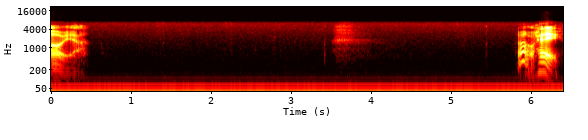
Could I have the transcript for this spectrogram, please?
Oh, yeah. Oh, hey.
